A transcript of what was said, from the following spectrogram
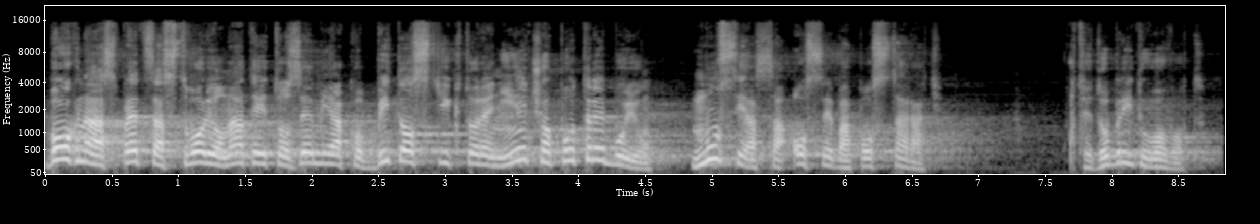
Boh nás predsa stvoril na tejto zemi ako bytosti, ktoré niečo potrebujú. Musia sa o seba postarať. A to je dobrý dôvod.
